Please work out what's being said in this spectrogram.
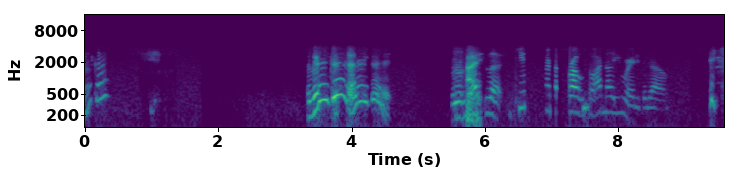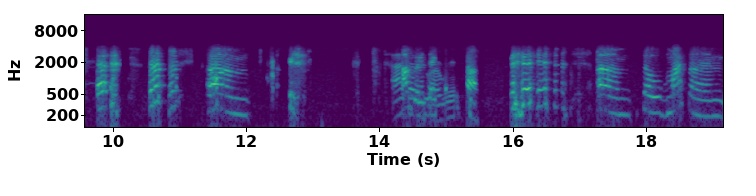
Okay. Very good, very good. Mhm. I look, Q turned up pro, so I know you're ready to go. um, I I'm gonna take um, so my son,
